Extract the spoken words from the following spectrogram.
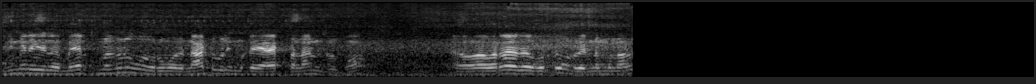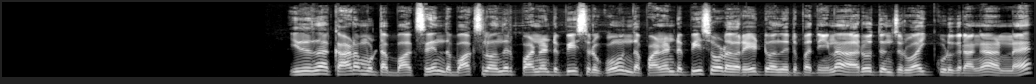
இனிமேல் இதில் மேற்கொண்டு ஒரு நாட்டுக்கோழி முட்டை ஆட் பண்ணலான்னு இருக்கோம். வர வர்றதை பொறுத்து ஒரு ரெண்டு மூணு நாள் இதுதான் காடை முட்டை பாக்ஸு இந்த பாக்ஸில் வந்துட்டு பன்னெண்டு பீஸ் இருக்கும். இந்த பன்னெண்டு பீஸோட ரேட் வந்துட்டு பார்த்தீங்கன்னா அறுபத்தஞ்சு ரூபாய்க்கு கொடுக்குறாங்க அண்ணன்.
